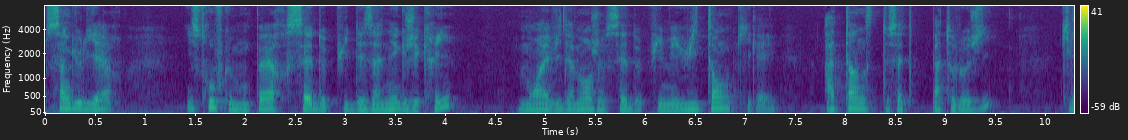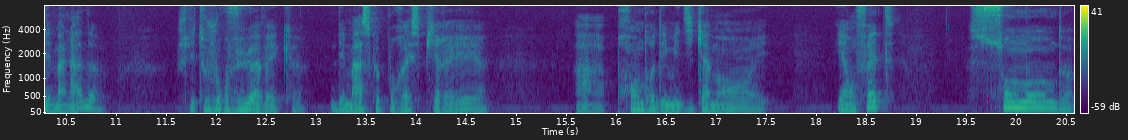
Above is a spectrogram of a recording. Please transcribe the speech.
singulière. Il se trouve que mon père sait depuis des années que j'écris. Moi, évidemment, je sais depuis mes 8 ans qu'il est atteint de cette pathologie, qu'il est malade. Je l'ai toujours vu avec des masques pour respirer, à prendre des médicaments. Et, en fait, son monde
